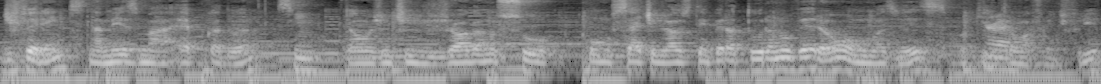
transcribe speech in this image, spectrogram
diferentes na mesma época do ano. Sim. Então a gente joga no sul com 7 graus de temperatura no verão algumas vezes, porque é. entra uma frente fria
